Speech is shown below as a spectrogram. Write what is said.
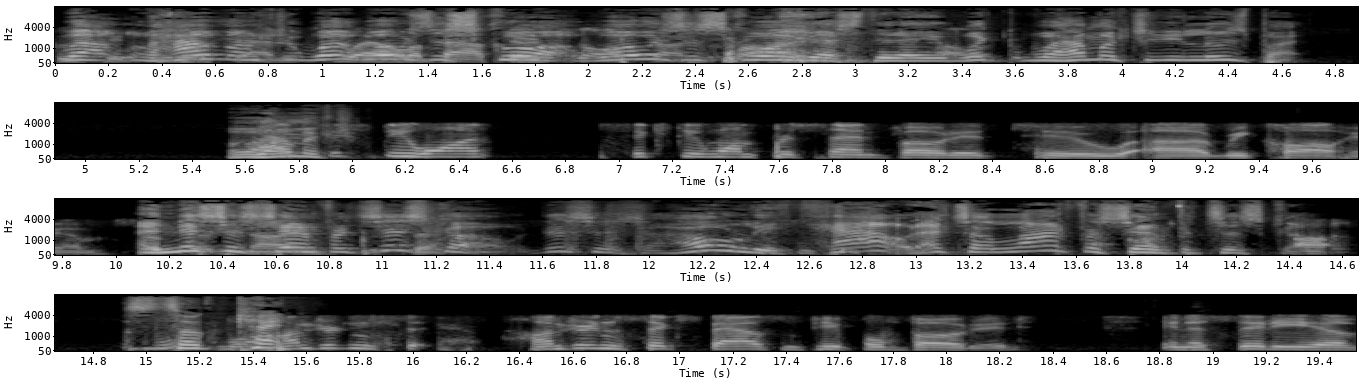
Well, how much? What, well what was the score? What was the score crime. yesterday? What? Well, how much did he lose by? How Well, much? 61 percent voted to uh, recall him. So And this is San Francisco. This is holy cow. That's a lot for San Francisco. so Well, Ken, 100 106,000 people voted in a city of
